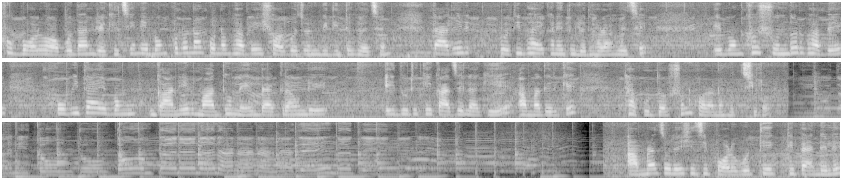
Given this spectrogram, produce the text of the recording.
খুব বড় অবদান রেখেছেন এবং কোনো না কোনোভাবে সর্বজন বিদিত হয়েছেন, তাদের প্রতিভা এখানে তুলে ধরা হয়েছে এবং খুব সুন্দরভাবে কবিতা এবং গানের মাধ্যমে ব্যাকগ্রাউন্ডে এই দুটিকে কাজে লাগিয়ে আমাদেরকে ঠাকুর দর্শন করানো হচ্ছিল. আমরা চলে এসেছি পরবর্তী একটি প্যান্ডেলে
